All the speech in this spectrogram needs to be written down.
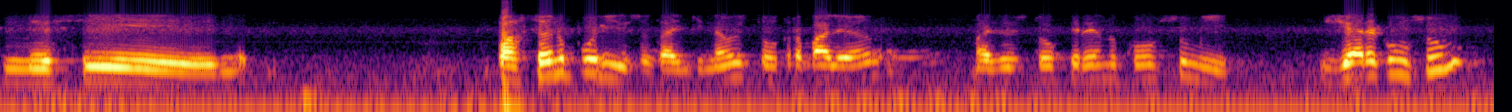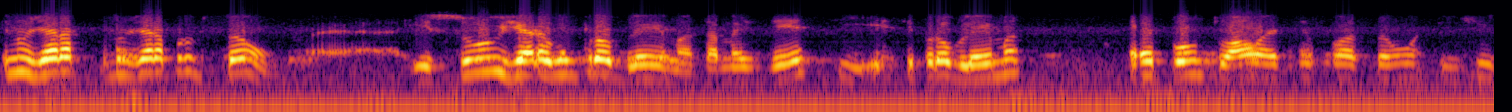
nesse passando por isso, tá? Em que não estou trabalhando, mas eu estou querendo consumir. Gera consumo e não gera, não gera produção. É, isso gera algum problema, tá? Mas esse, esse problema é pontual, essa inflação é,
